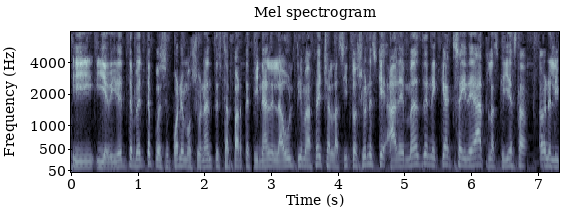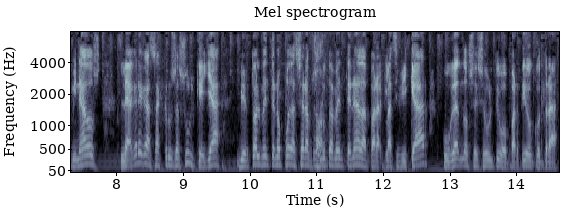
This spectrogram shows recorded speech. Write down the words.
y, y evidentemente pues se pone emocionante esta parte final en la última fecha. La situación es que además de Necaxa y de Atlas, que ya estaban eliminados, le agregas a Cruz Azul, que ya virtualmente no puede hacer absolutamente nada para clasificar, jugándose ese último partido contra,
